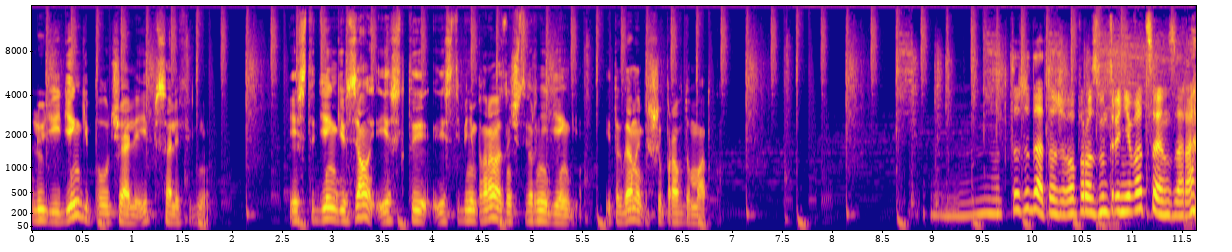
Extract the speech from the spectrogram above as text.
люди и деньги получали и писали фигню. Если ты деньги взял, если, ты, если тебе не понравилось, значит, верни деньги. И тогда напиши правду матку. Ну, тоже, да, тоже вопрос внутреннего цензора.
